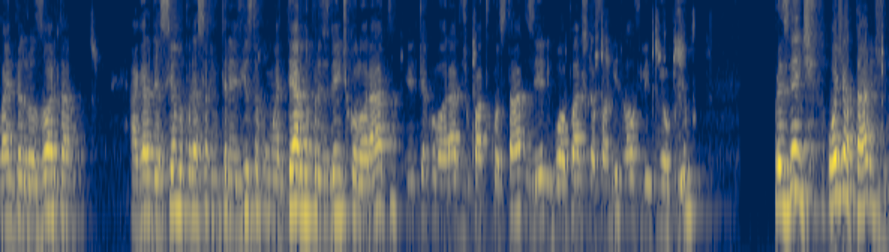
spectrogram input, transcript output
lá em Pedro Osório, tá agradecendo por essa entrevista com o eterno presidente Colorado, ele que é colorado de quatro costados, ele, boa parte da família, lá o Felipe, meu primo. Presidente, hoje à tarde,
